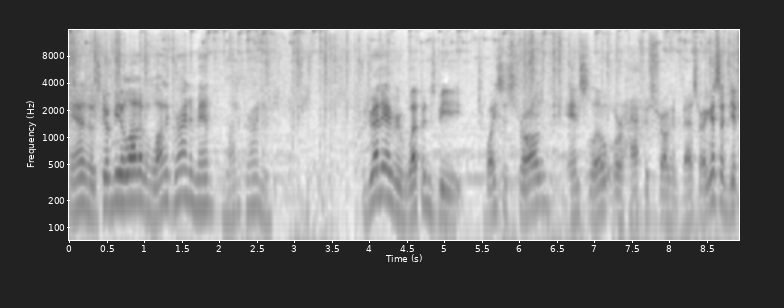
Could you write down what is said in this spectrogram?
Yeah, so it's gonna be a lot of a lot of grinding, man. A lot of grinding. Would you rather have your weapons be twice as strong and slow, or half as strong and faster? I guess I'd get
